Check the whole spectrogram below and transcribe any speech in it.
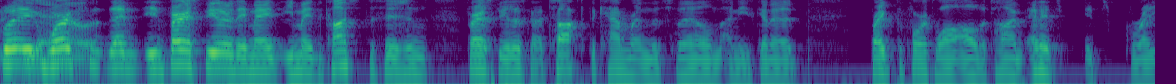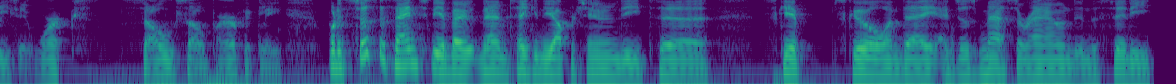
But it Yeah, works. no. Then in Ferris Bueller, they made he made the conscious decision. Ferris Bueller's going to talk to the camera in this film, and he's going to break the fourth wall all the time, and it's it's great. It works so so perfectly. But it's just essentially about them taking the opportunity to skip school one day and just mess around in the city.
